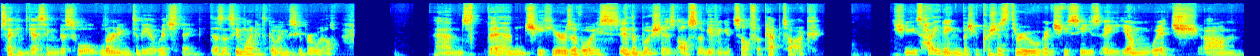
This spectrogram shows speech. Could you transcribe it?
second guessing this whole learning to be a witch thing. Doesn't seem like it's going super well. And then she hears a voice in the bushes, also giving itself a pep talk. She's hiding, but she pushes through and she sees a young witch. Um,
